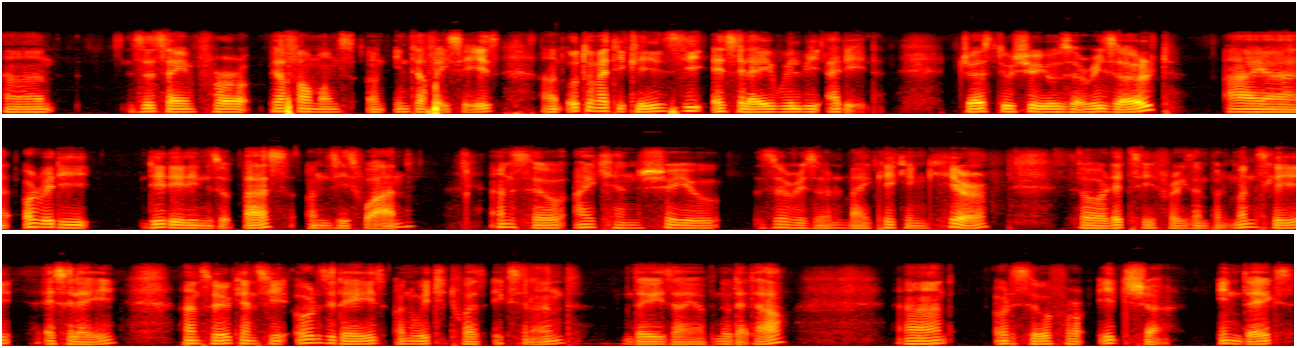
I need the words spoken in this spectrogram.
And the same for performance on interfaces. And automatically, the SLA will be added. Just to show you the result, I uh, already did it in the past on this one. And so I can show you the result by clicking here. So let's see, for example, monthly SLA. And so you can see all the days on which it was excellent, days I have no data. And also for each uh, index,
